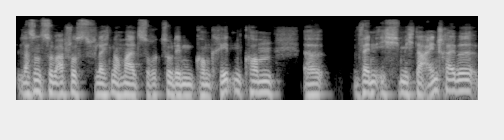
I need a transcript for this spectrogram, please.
Lass uns zum Abschluss vielleicht nochmal zurück zu dem Konkreten kommen. Äh, wenn ich mich da einschreibe,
